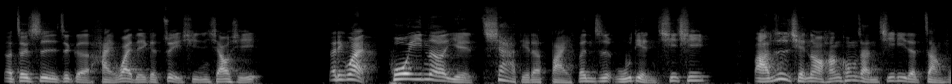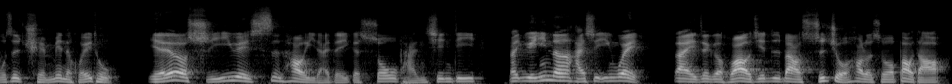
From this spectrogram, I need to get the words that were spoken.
那这是这个海外的一个最新消息。那另外，波音呢也下跌了百分之五点七七，把日前哦航空展激励的涨幅是全面的回吐。也来到十一月四号以来的一个收盘新低。那原因呢，还是因为在这个《华尔街日报》十九号的时候报道，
